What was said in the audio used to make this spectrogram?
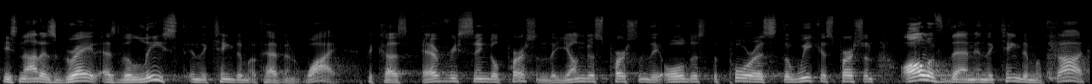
he's not as great as the least in the kingdom of heaven. Why? Because every single person, the youngest person, the oldest, the poorest, the weakest person, all of them in the kingdom of God,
